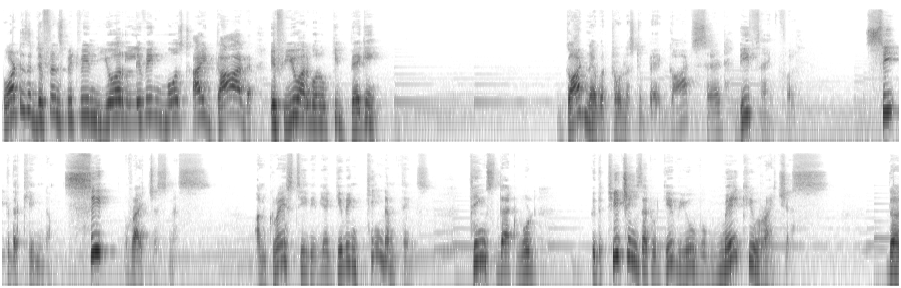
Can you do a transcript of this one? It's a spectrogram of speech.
What is the difference between your living most high God if you are going to keep begging? God never told us to beg. God said, Be thankful, seek the kingdom, seek righteousness. On Grace TV, we are giving kingdom things, things that would the teachings that would give you, will make you righteous the,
